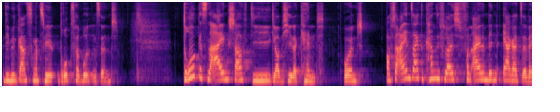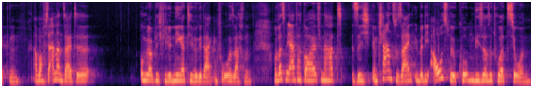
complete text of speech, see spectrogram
die mit ganz, ganz viel Druck verbunden sind. Druck ist eine Eigenschaft, die, glaube ich, jeder kennt. Und auf der einen Seite kann sie vielleicht von einem den Ehrgeiz erwecken, aber auf der anderen Seite unglaublich viele negative Gedanken verursachen. Und was mir einfach geholfen hat, sich im Klaren zu sein über die Auswirkungen dieser Situation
